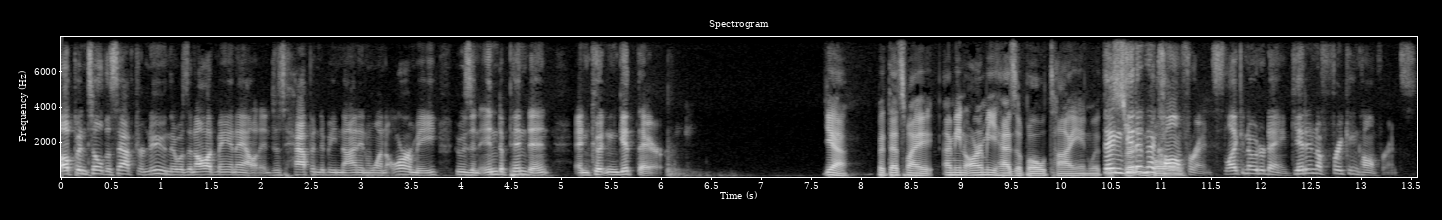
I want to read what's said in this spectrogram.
up until this afternoon there was an odd man out and just happened to be 9 and 1 army who's an independent and couldn't get there. Yeah but that's my i mean army has a bowl tie-in with then get in a bowl. conference like notre dame get in a freaking conference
